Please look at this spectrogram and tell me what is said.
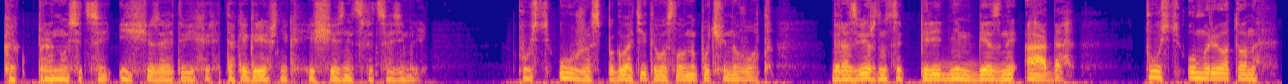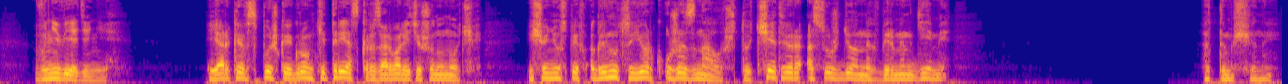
Как проносится и исчезает вихрь, так и грешник исчезнет с лица земли. Пусть ужас поглотит его, словно пучина вод, да разверзнутся перед ним бездны ада». Пусть умрет он в неведении. Яркая вспышка и громкий треск разорвали тишину ночи. Еще не успев оглянуться, Йорк уже знал, что четверо осужденных в Бирмингеме отомщены.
